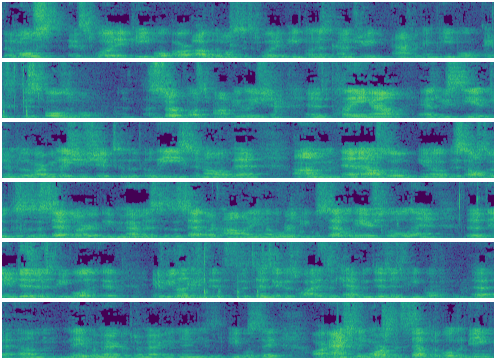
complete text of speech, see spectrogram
the most exploited people, or of the most exploited people in this country, African people, disposable, a surplus population, and it's playing out as we see it in terms of our relationship to the police and all of that. Um, and then also, you know, this also this is a settler. If you remember, this is a settler colony. In other words, people settle here, stole land. The, the indigenous people. If, if you look at the statistics, as quite as it kept, indigenous people, uh, um, Native Americans or American Indians, people say, are actually more susceptible to being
